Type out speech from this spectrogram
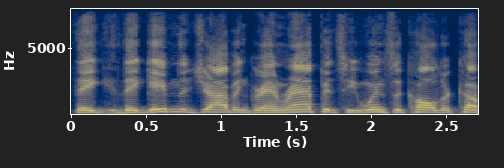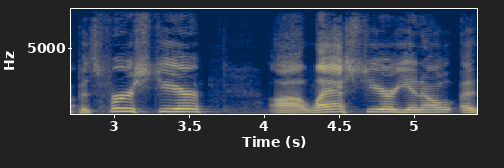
They they gave him the job in Grand Rapids. He wins the Calder Cup his first year. Uh, last year, you know, uh,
